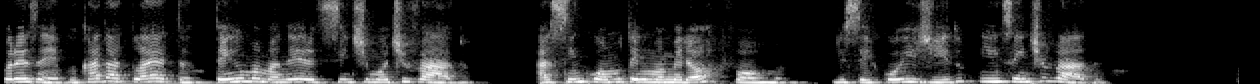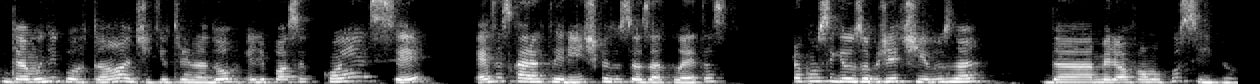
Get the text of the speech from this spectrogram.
Por exemplo, cada atleta tem uma maneira de se sentir motivado, assim como tem uma melhor forma de ser corrigido e incentivado. Então é muito importante que o treinador ele possa conhecer essas características dos seus atletas para conseguir os objetivos, né, da melhor forma possível.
